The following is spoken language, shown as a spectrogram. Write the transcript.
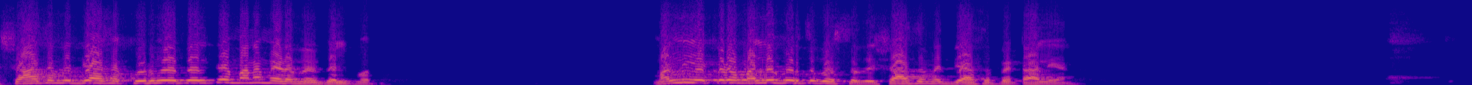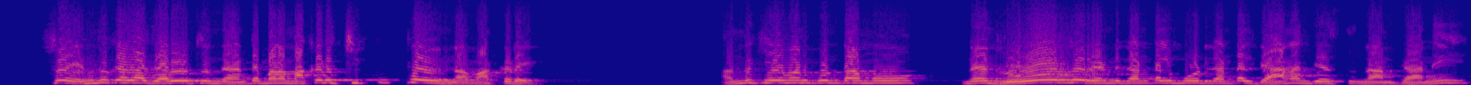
శ్వాస విధ్యాస కుడివైపు వెళ్తే మనం ఎడమవైపు వెళ్ళిపోతాం. మళ్ళీ ఎక్కడో మళ్ళీ గుర్తుకొస్తుంది శ్వాస విధ్యాస పెట్టాలి అని. సో ఎందుకు అలా జరుగుతుంది అంటే మనం అక్కడ చిక్కుపోయి ఉన్నాం అక్కడే. అందుకే ఏమనుకుంటాము? నేను రోజు రెండు గంటలు మూడు గంటలు ధ్యానం చేస్తున్నాను కానీ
